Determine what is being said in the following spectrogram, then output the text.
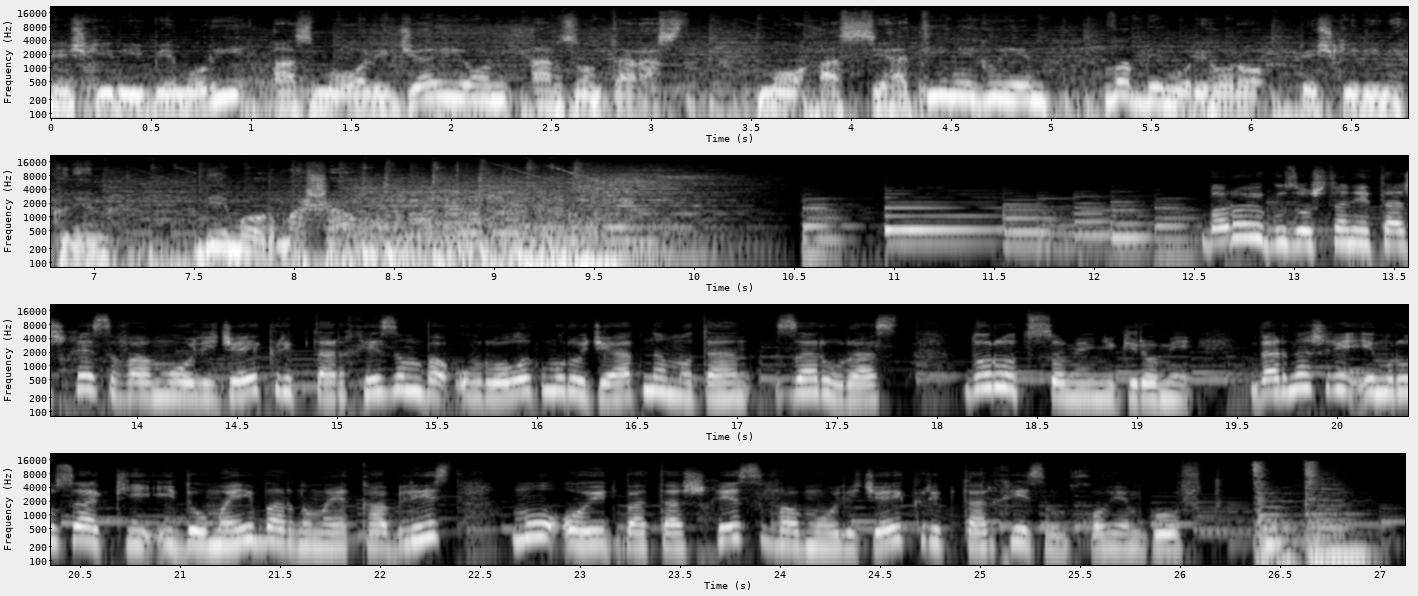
пешгирии беморӣ аз муолиҷаи он арзонтар аст. Мо аз сиҳатӣ мегӯем ва бемориҳоро пешгирӣ мекунем. Бемор машав барои гузоштани ташхис ва муолиҷаи криптархизм ба уролог муроҷиат намудан зарур аст. Дуруд сомиёни гиромӣ дар нашри имрӯза ки идомаи барномаи қаблист мо оид ба ташхис ва муолиҷаи криптархизм хоҳем гуфт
